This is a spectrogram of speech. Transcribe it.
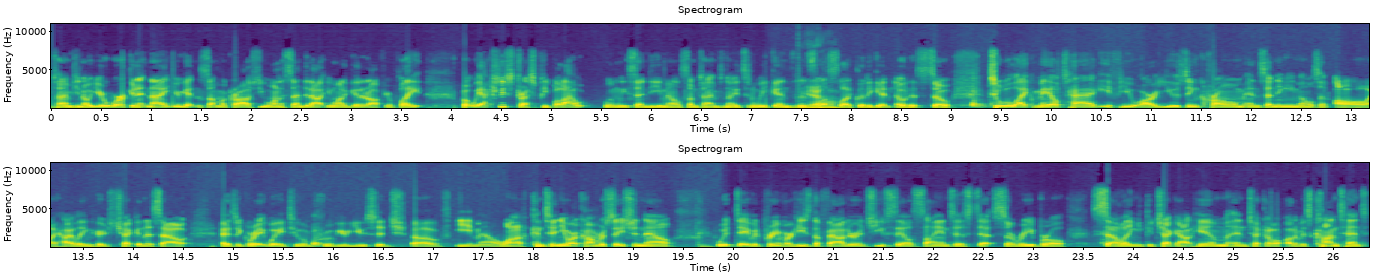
sometimes you know you're working at night, you're getting something across, you want to send it out, you want to get it off your plate. But we actually stress people out when we send emails sometimes nights and weekends, and it's Yeah. less likely to get noticed. So, tool like MailTag, if you are using Chrome and sending emails at all, I highly encourage checking this out as a great way to improve your usage of email. I want to continue our conversation now with David Priemer. He's the founder and chief sales scientist at Cerebral Selling. You can check out him and check out a lot of his content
